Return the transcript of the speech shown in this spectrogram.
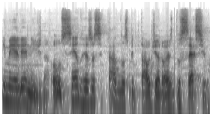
e meio alienígena, ou sendo ressuscitado no hospital de heróis do Cécio,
